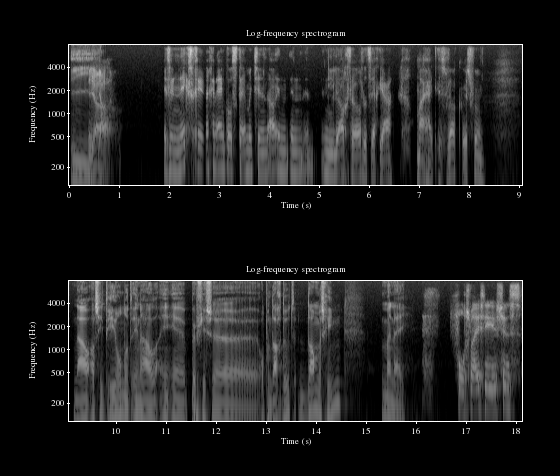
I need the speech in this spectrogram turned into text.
Ja. Is er niks, geen, geen enkel stemmetje in, in, in, in jullie achterhoofd dat zegt ja, maar het is wel Chris Froome. Nou, als hij 300 inhaal, puffjes eh, op een dag doet, dan misschien. Maar nee. Volgens mij is die sinds,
